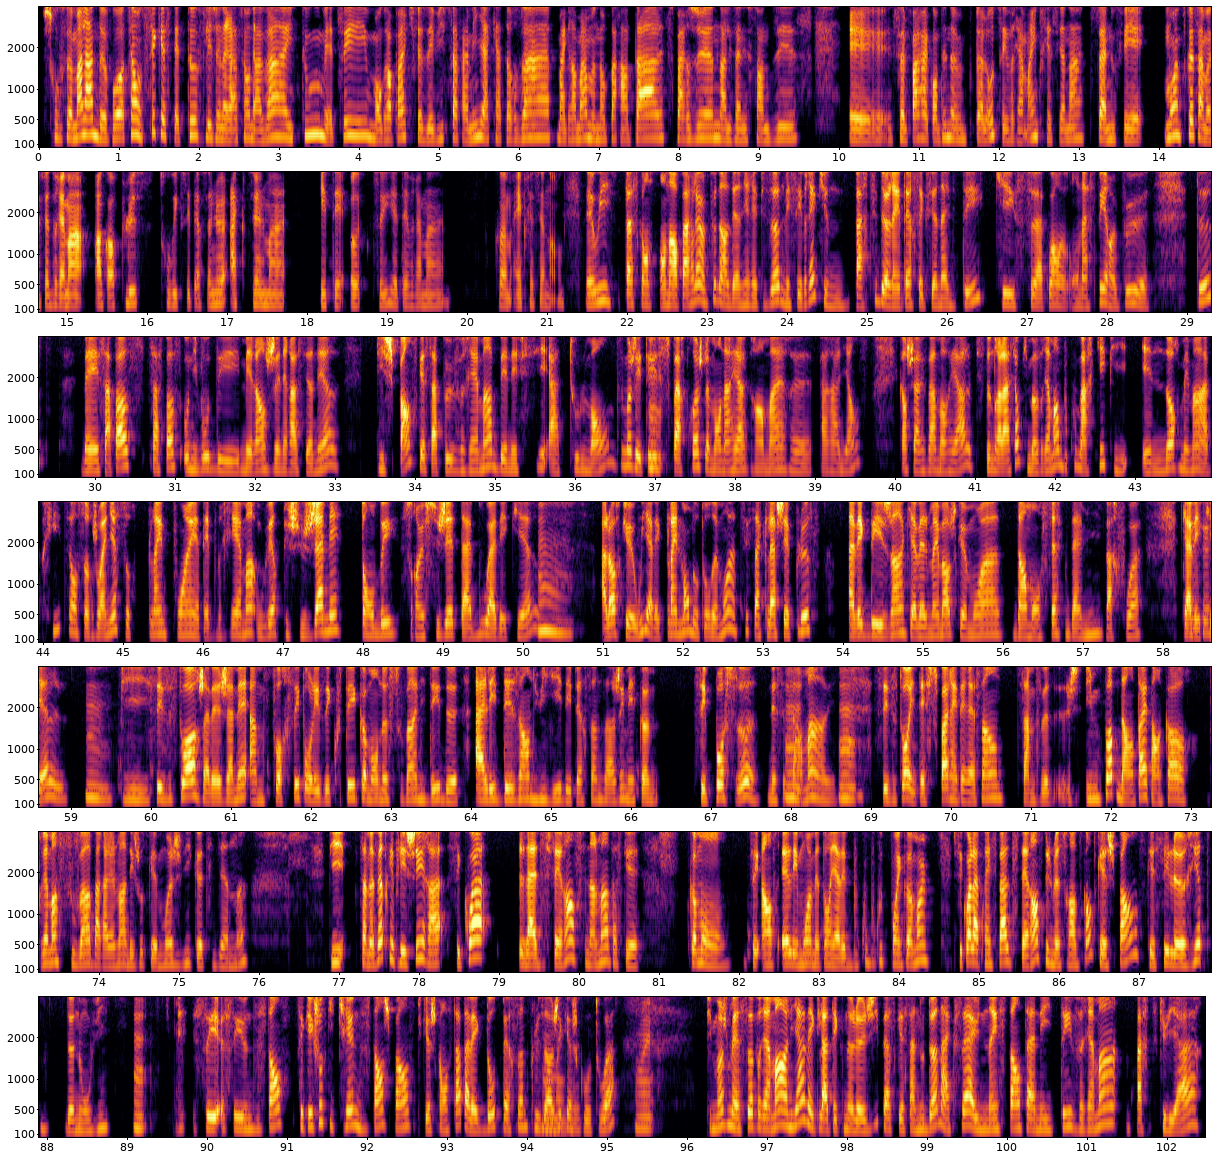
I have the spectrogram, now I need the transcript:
je trouve ça malade de voir. Tu sais, on sait que c'était tough les générations d'avant et tout, mais tu mon grand-père qui faisait vivre sa famille à 14 ans, ma grand-mère monoparentale, super jeune dans les années 70. euh, se le faire raconter d'un bout à l'autre, c'est vraiment impressionnant. ça nous fait, moi en tout cas, ça m'a fait vraiment encore plus trouver que ces personnes-là actuellement étaient hautes, tu sais, étaient vraiment comme impressionnantes. Ben oui, parce qu'on en parlait un peu dans le dernier épisode, mais c'est vrai qu'une partie de l'intersectionnalité, qui est ce à quoi on, aspire un peu euh, toutes, ben ça passe, ça se passe au niveau des mélanges générationnels. Puis je pense que ça peut vraiment bénéficier à tout le monde. moi, j'ai été mm. super proche de mon arrière-grand-mère euh, par alliance quand je suis arrivée à Montréal. Puis c'est une relation qui m'a vraiment beaucoup marquée puis énormément appris. on se rejoignait sur plein de points, elle était vraiment ouverte. Puis je suis jamais tombée sur un sujet tabou avec elle. Mm. Alors que oui, avec plein de monde autour de moi, ça clashait plus avec des gens qui avaient le même âge que moi dans mon cercle d'amis parfois qu'avec elle. Hmm. Puis ces histoires, j'avais jamais à me forcer pour les écouter comme on a souvent l'idée de aller désennuyer des personnes âgées, mais comme c'est pas ça nécessairement. Hmm. Hmm. Ces histoires étaient super intéressantes, ça me faisait, ils me popent dans la tête encore vraiment souvent parallèlement à des choses que moi je vis quotidiennement. Puis ça m'a fait réfléchir à c'est quoi la différence finalement parce que comme on, tu sais, entre elle et moi, mettons, il y avait beaucoup, beaucoup de points communs. C'est quoi la principale différence? Puis je me suis rendu compte que je pense que c'est le rythme de nos vies. Mm. C'est une distance, c'est quelque chose qui crée une distance, je pense, puis que je constate avec d'autres personnes plus oh âgées que je côtoie. Puis moi, je mets ça vraiment en lien avec la technologie parce que ça nous donne accès à une instantanéité vraiment particulière.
